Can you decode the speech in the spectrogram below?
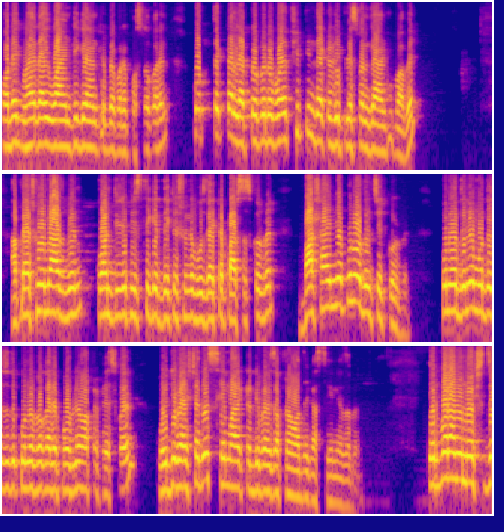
অনেক ভাইরাই ওয়ারেন্টি গ্যারান্টির ব্যাপারে প্রশ্ন করেন। প্রত্যেকটা ল্যাপটপের উপরে ফিফটিন একটা রিপ্লেসমেন্ট গ্যারান্টি পাবেন। আপনারা শোরুমে আসবেন কোয়ান্টিটি পিস থেকে দেখে শুনে বুঝে একটা পারচেস করবেন। বাসায় নিয়ে পনেরো দিন চেক করবেন। পনেরো দিনের মধ্যে যদি কোনো প্রকারের প্রবলেম আপনি ফেস করেন, ওই ডিভাইসটা দিয়ে সেম আরেকটা ডিভাইস আপনি আমাদের কাছ থেকে নিয়ে যাবেন। এরপর আমি নেক্সট যে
